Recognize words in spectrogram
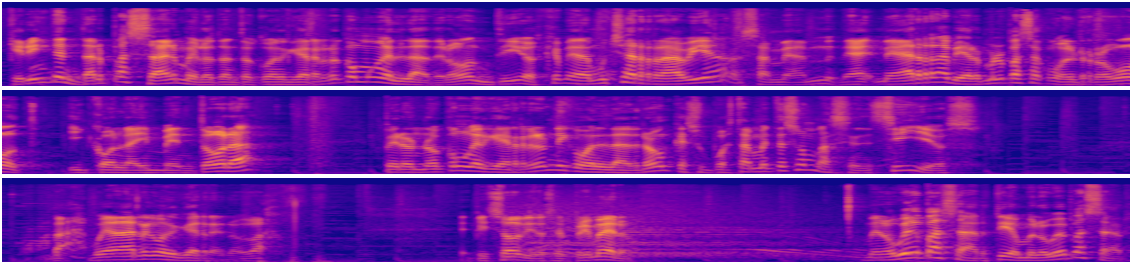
Quiero intentar pasármelo tanto con el guerrero como con el ladrón, tío. Es que me da mucha rabia O sea, me da, rabia me lo pasa con el robot y con la inventora Pero no con el guerrero ni con el ladrón Que supuestamente son más sencillos. Va, voy a darle con el guerrero, va. Episodios, el primero Me lo voy a pasar, tío, me lo voy a pasar.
